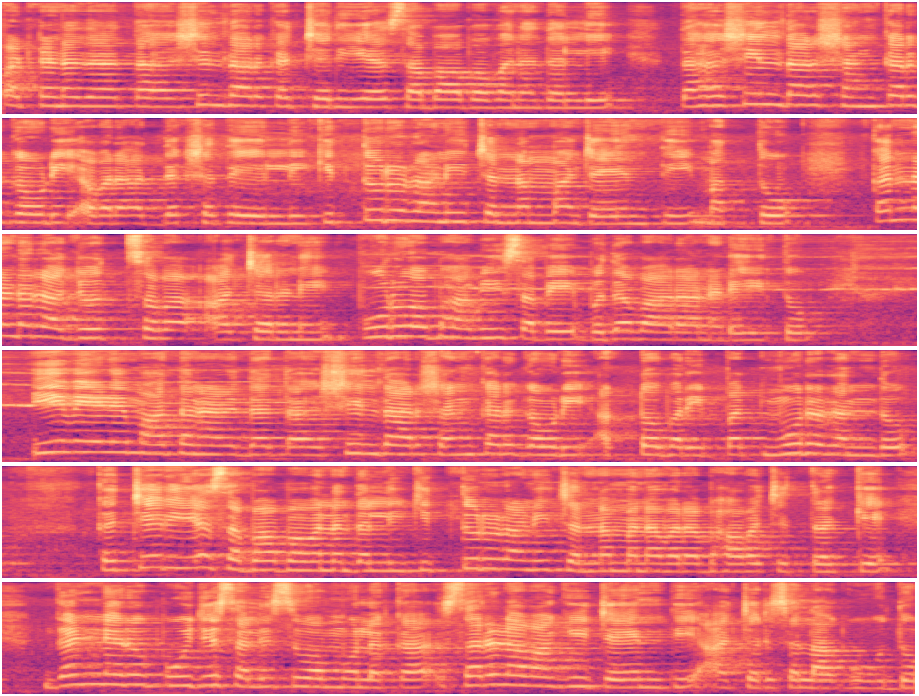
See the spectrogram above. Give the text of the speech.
ಪಟ್ಟಣದ ತಹಶೀಲ್ದಾರ್ ಕಚೇರಿಯ ಸಭಾಭವನದಲ್ಲಿ ತಹಶೀಲ್ದಾರ್ ಶಂಕರ್ ಗೌಡಿ ಅವರ ಅಧ್ಯಕ್ಷತೆಯಲ್ಲಿ ಕಿತ್ತೂರು ರಾಣಿ ಚೆನ್ನಮ್ಮ ಜಯಂತಿ ಮತ್ತು ಕನ್ನಡ ರಾಜ್ಯೋತ್ಸವ ಆಚರಣೆ ಪೂರ್ವಭಾವಿ ಸಭೆ ಬುಧವಾರ ನಡೆಯಿತು. ಈ ವೇಳೆ ಮಾತನಾಡಿದ ತಹಶೀಲ್ದಾರ್ ಶಂಕರ್ ಗೌಡಿ ಅಕ್ಟೋಬರ್ ಇಪ್ಪತ್ತ್ಮೂರರಂದು ಕಚೇರಿಯ ಸಭಾಭವನದಲ್ಲಿ ಕಿತ್ತೂರು ರಾಣಿ ಚೆನ್ನಮ್ಮನವರ ಭಾವಚಿತ್ರಕ್ಕೆ ಗಣ್ಯರು ಪೂಜೆ ಸಲ್ಲಿಸುವ ಮೂಲಕ ಸರಳವಾಗಿ ಜಯಂತಿ ಆಚರಿಸಲಾಗುವುದು.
